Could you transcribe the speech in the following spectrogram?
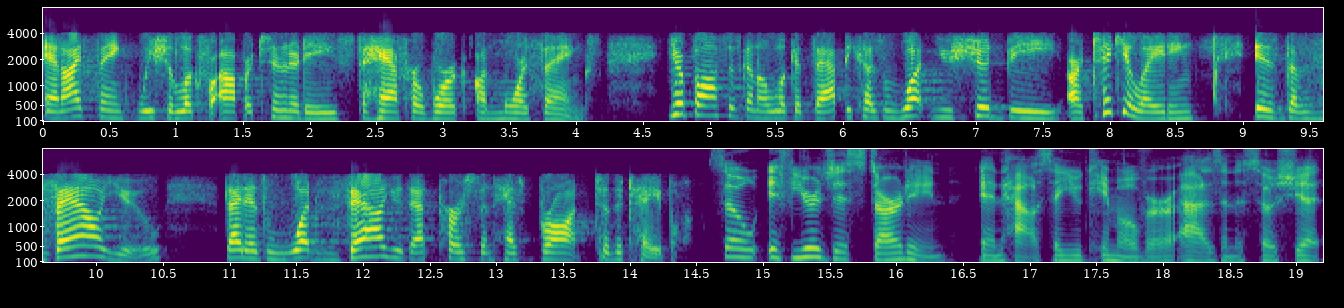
and I think we should look for opportunities to have her work on more things." Your boss is going to look at that because what you should be articulating is the value that is what value that person has brought to the table. So if you're just starting in house, say you came over as an associate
